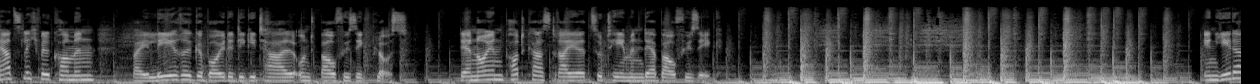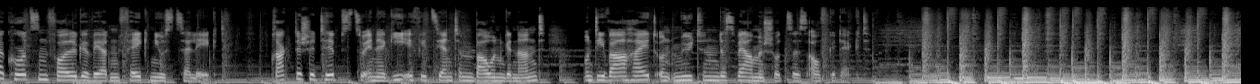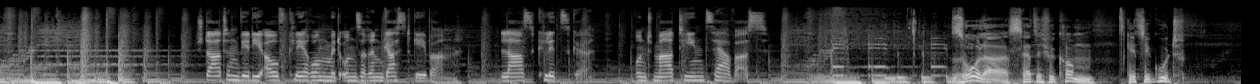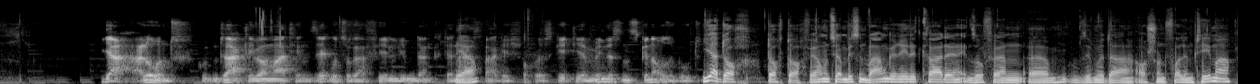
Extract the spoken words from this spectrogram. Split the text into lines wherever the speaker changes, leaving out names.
Herzlich willkommen bei Lehre Gebäude Digital und Bauphysik Plus, der neuen Podcast-Reihe zu Themen der Bauphysik. In jeder kurzen Folge werden Fake News zerlegt, praktische Tipps zu energieeffizientem Bauen genannt und die Wahrheit und Mythen des Wärmeschutzes aufgedeckt. Starten wir die Aufklärung mit unseren Gastgebern, Lars Klitzke und Martin Zervas.
So, Lars, herzlich willkommen. Geht's dir gut?
Ja, hallo und guten Tag, lieber Martin. Sehr gut sogar. Vielen lieben Dank der ja. Nachfrage. Ich hoffe, es geht dir mindestens genauso gut.
Ja, doch, doch, doch. Wir haben uns ja ein bisschen warm geredet gerade. Insofern ähm, sind wir da auch schon voll im Thema.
